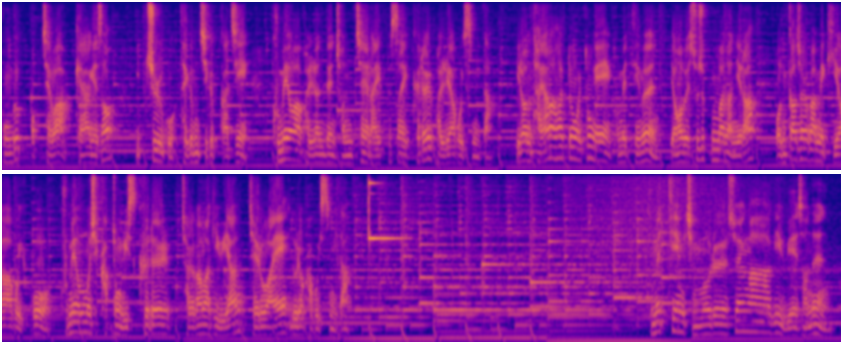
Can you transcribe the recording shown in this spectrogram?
공급업체와 계약에서 입출고, 대금 지급까지 구매와 관련된 전체 라이프 사이클을 관리하고 있습니다. 이런 다양한 활동을 통해 구매팀은 영업의 수주뿐만 아니라 원가 절감에 기여하고 있고 구매 업무 시 각종 리스크를 절감하기 위한 제로화에 노력하고 있습니다. 구매팀 직무를 수행하기 위해서는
